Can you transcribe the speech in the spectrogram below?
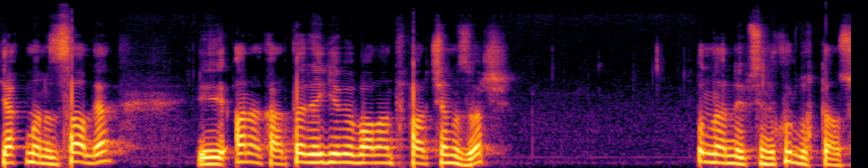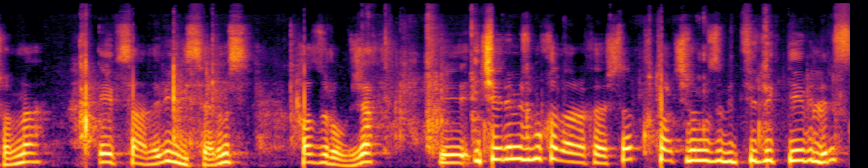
yakmanızı sağlayan e, anakarta RGB bağlantı parçamız var. Bunların hepsini kurduktan sonra efsane bilgisayarımız hazır olacak. E, içeriğimiz bu kadar arkadaşlar. Kutu açılımımızı bitirdik diyebiliriz.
